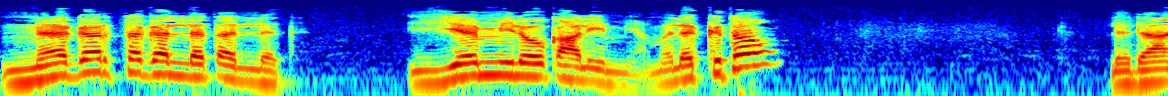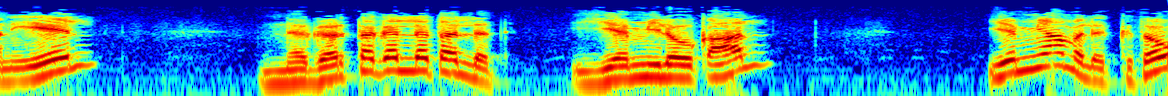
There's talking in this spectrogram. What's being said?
ነገር ተገለጠለት የሚለው ቃል የሚያመለክተው ለዳንኤል ነገር ተገለጠለት የሚለው ቃል የሚያመለክተው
